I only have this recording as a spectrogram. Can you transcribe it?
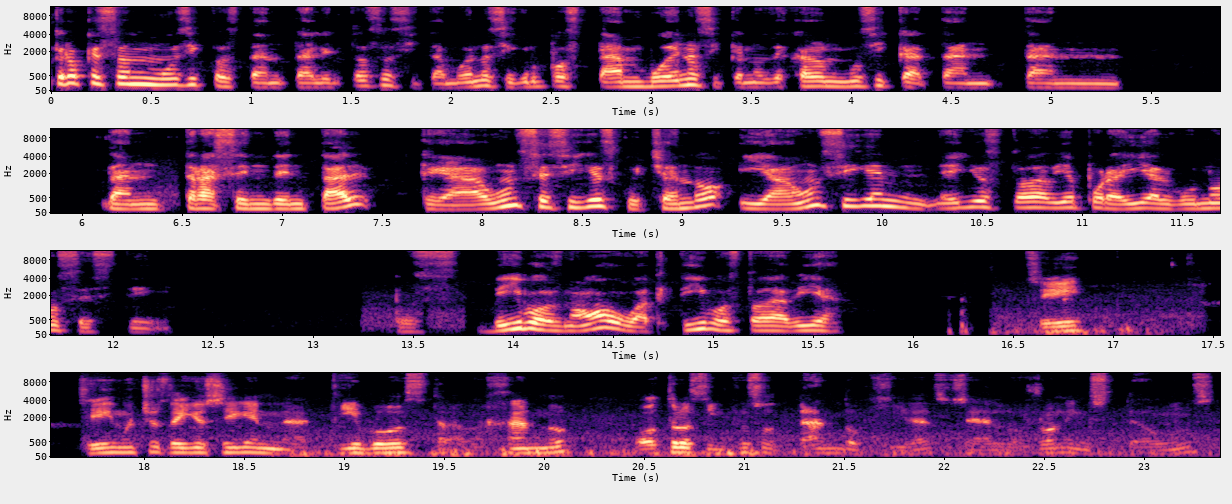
creo que son músicos tan talentosos y tan buenos y grupos tan buenos y que nos dejaron música tan, tan, tan trascendental que aún se sigue escuchando y aún siguen ellos todavía por ahí algunos, este, pues vivos, ¿no? O activos todavía. Sí, sí, muchos de ellos siguen activos, trabajando, otros incluso dando giras, o sea, los Rolling Stones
